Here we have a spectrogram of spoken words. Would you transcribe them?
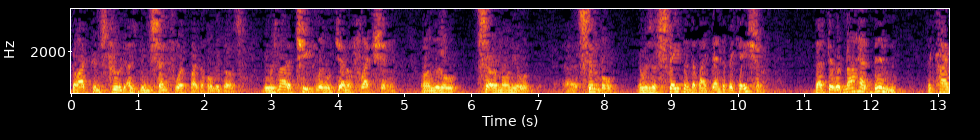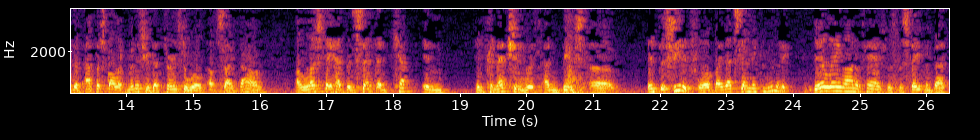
God construed as being sent forth by the Holy Ghost. It was not a cheap little genuflection or a little ceremonial uh, symbol. It was a statement of identification that there would not have been the kind of apostolic ministry that turns the world upside down unless they had been sent and kept in, in connection with and being uh, interceded for by that sending community. Their laying on of hands was the statement that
